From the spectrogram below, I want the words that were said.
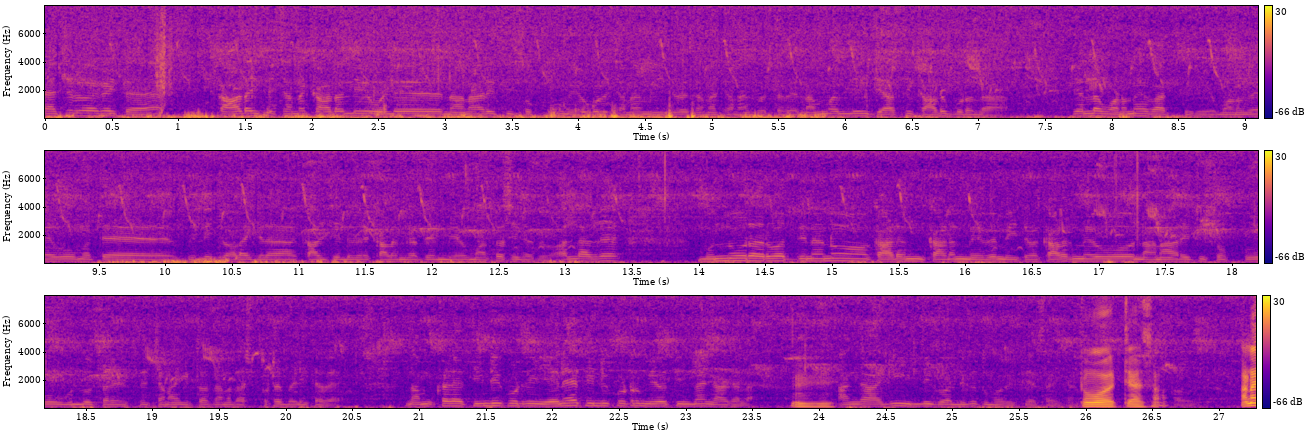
ನ್ಯಾಚುರಲ್ ಆಗೈತೆ. ಕಾಡೈತೆ ಚೆನ್ನಾಗಿ ಕಾಡಲ್ಲಿ ಒಳ್ಳೆ ನಾನಾ ರೀತಿ ಸೊಪ್ಪು ಮೇವುಗಳು ಚೆನ್ನಾಗಿ ಮೇಯ್ತವೆ ದನ ಚೆನ್ನಾಗಿ ಬರ್ತವೆ ನಮ್ಮಲ್ಲಿ ಜಾಸ್ತಿ ಕಾಡು ಬಿಡಲ್ಲ. ಎಲ್ಲ ಒಣಮೇವು ಹಾಕ್ತೀವಿ. ಒಣಮೇವು ಮತ್ತು ಬಿಲ್ಲಿ ಜೋಳ ಗಿಡ ಕಾಳು ಚೆಲ್ಲಿದ್ರೆ ಗದ್ದೆ ಮೇವು ಮಾತ್ರ ಸಿಗೋದು. ಅಲ್ಲಾದರೆ ಮುನ್ನೂರ ಅರವತ್ತು ದಿನವೂ ಕಾಡನ್ ಕಾಡನ್ ಮೇವೆ ಮೇಯ್ತವೆ. ಕಾಡನ್ ಮೇವು ನಾನಾ ರೀತಿ ಸೊಪ್ಪು ಹುಲ್ಲು ಥರ ಇರ್ತದೆ. ಚೆನ್ನಾಗಿರ್ತದೆ ಅನ್ನೋದು ಅಷ್ಟು ಬೆಳೀತವೆ. ಬೆಳಿತವೆ ನಮ್ಮ ಕಡೆ ತಿಂಡಿ ಕುಡ್ದು ಏನೇ ತಿಂಡಿ ಕೊಟ್ಟರು ಮೇವು ತಿಂದಂಗೆ ಆಗಲ್ಲ. ಹಂಗಾಗಿ ಇಲ್ಲಿಗೂ ಅಲ್ಲಿಗೂ ತುಂಬ ವ್ಯತ್ಯಾಸ ಆಯ್ತು ತುಂಬ ವ್ಯತ್ಯಾಸ. ಅಣ್ಣ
